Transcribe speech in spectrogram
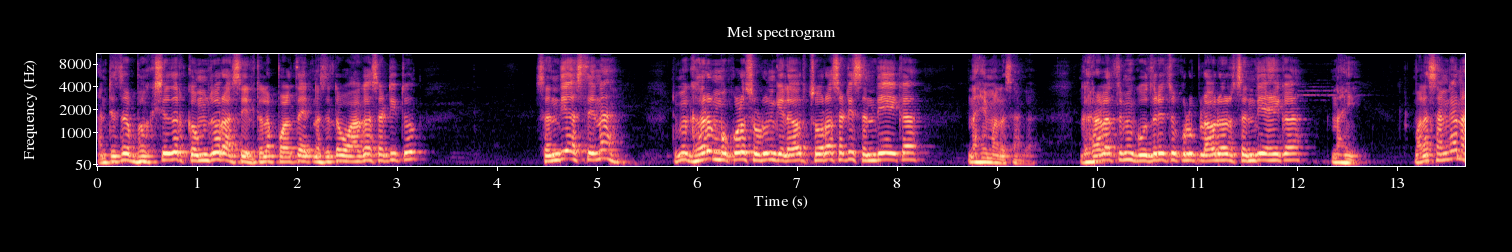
आणि त्याचं भक्ष्य जर कमजोर असेल त्याला पळता येत नसेल तर वाघासाठी तो संधी असते ना? तुम्ही घर मोकळं सोडून गेल्यावर चोरासाठी संधी आहे का? नाही मला सांगा. घराला तुम्ही गोदरेचं कुलूप लावल्यावर संधी आहे का? नाही. मला सांगा ना.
